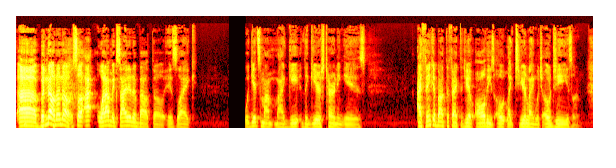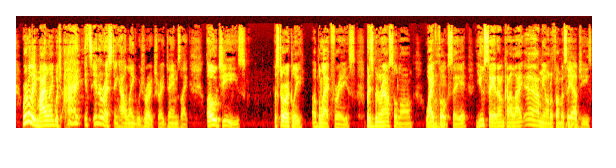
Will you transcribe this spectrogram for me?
uh but no no no so i what i'm excited about though is like what gets my my gear the gears turning is I think about the fact that you have all these o- like to your language OGs or we're really my language. I it's interesting how language works, right? James like OGs historically a black phrase, but it's been around so long. White Mhm. folks say it. You say it. I'm kind of like, eh, I mean, I don't know if I'm gonna say Yep. OGs.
